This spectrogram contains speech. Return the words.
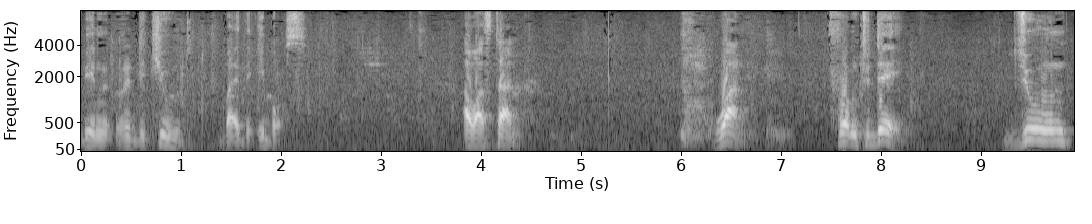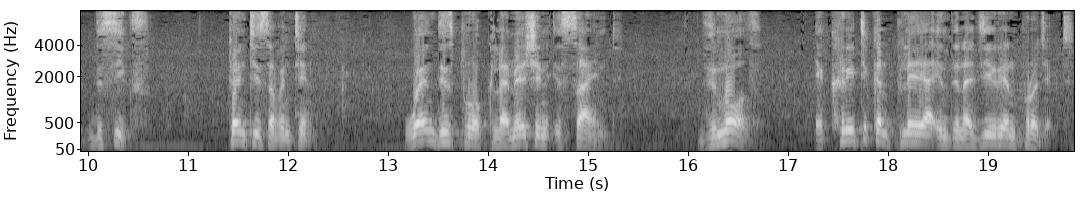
been ridiculed by the Igbos. Our stand. One, from today, June the 6th, 2017, when this proclamation is signed, the North, a critical player in the Nigerian project,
